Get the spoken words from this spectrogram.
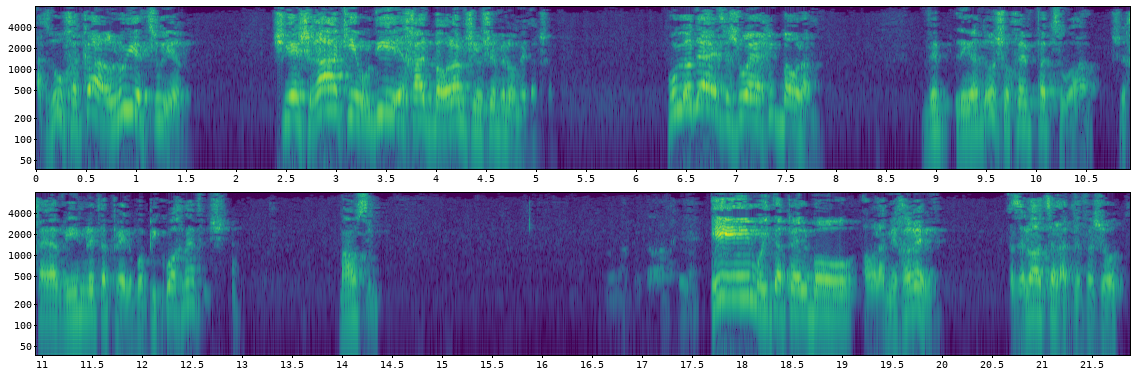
אז הוא חקר, לו יצויר, שיש רק יהודי אחד בעולם שיושב ולומד עכשיו. והוא יודע את זה שהוא היחיד בעולם. ולידו שוכב פצוע שחייבים לטפל בו פיקוח נפש. מה עושים? אם הוא יטפל בו, העולם יחרב. אז זה לא הצלת נפשות,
